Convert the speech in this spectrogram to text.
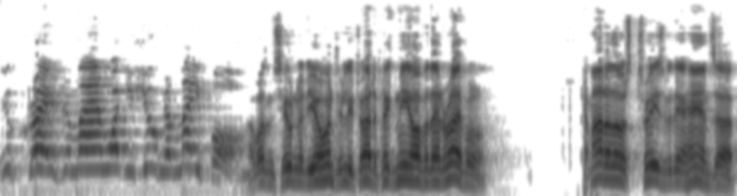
You crazy man, what you shooting at me for? I wasn't shooting at you until you tried to pick me off with that rifle. Come out of those trees with your hands up.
